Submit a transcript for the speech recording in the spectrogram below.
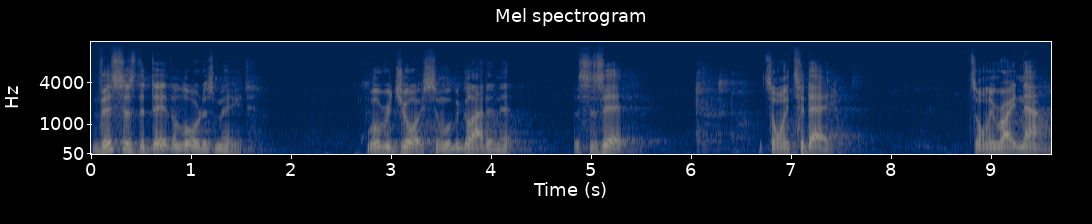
This is the day the Lord has made. We'll rejoice and we'll be glad in it. This is it. It's only today, it's only right now.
